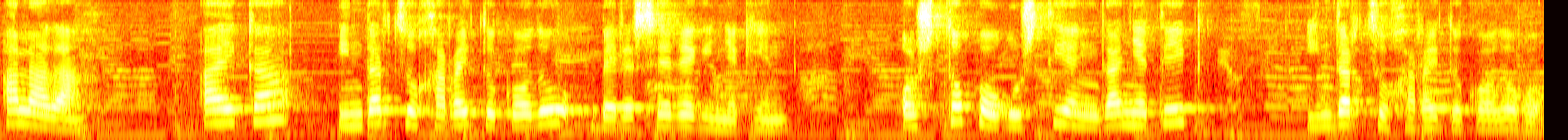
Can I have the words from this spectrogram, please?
Hala da, Aeka indartzu jarraituko du bere zereginekin. Ostopo guztien gainetik indartzu jarraituko dugu.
